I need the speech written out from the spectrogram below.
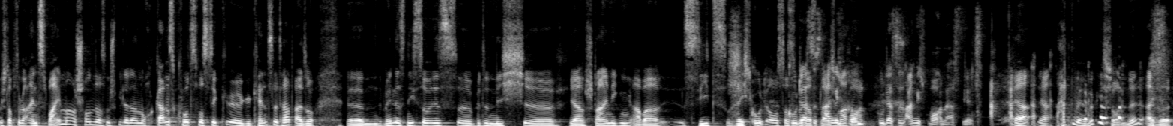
Ich glaube sogar ein, zweimal schon, dass ein Spieler dann noch ganz kurzfristig äh, gecancelt hat. Also ähm, wenn es nicht so ist, äh, bitte nicht äh, ja steinigen. Aber es sieht recht gut, gut aus, dass gut, wir dass das gleich machen. Gut, dass du es angesprochen hast jetzt. ja, ja, hatten wir ja wirklich schon. Ne? Also da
